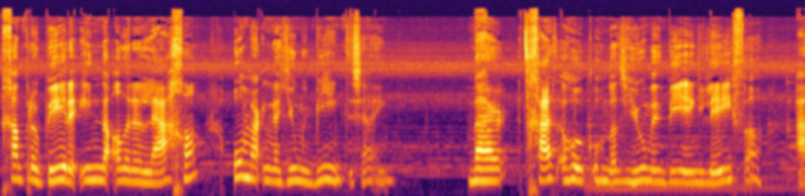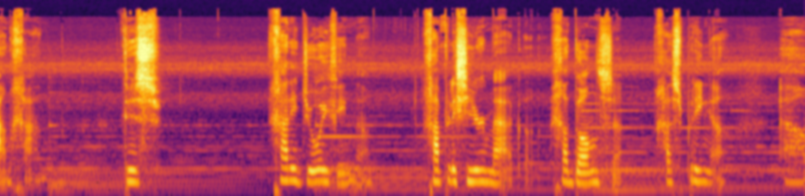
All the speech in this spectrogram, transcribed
gaan proberen in de andere lagen om maar in dat human being te zijn. Maar het gaat ook om dat human being leven aangaan. Dus ga die joy vinden. Ga plezier maken. Ga dansen. Ga springen. Uh,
